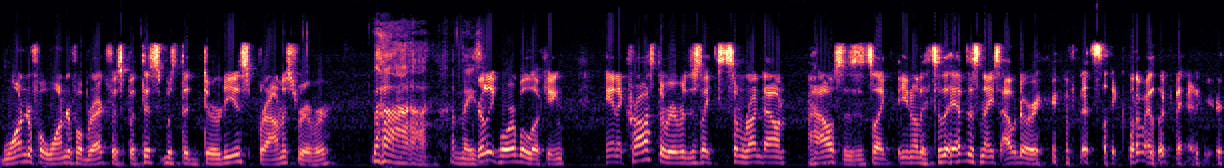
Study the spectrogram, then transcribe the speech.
wonderful, wonderful breakfast. But this was the dirtiest, brownest river. Ah, amazing. Really horrible looking. And across the river, there's like some rundown houses. It's like you know, they, so they have this nice outdoor area, but it's like, what am I looking at here?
